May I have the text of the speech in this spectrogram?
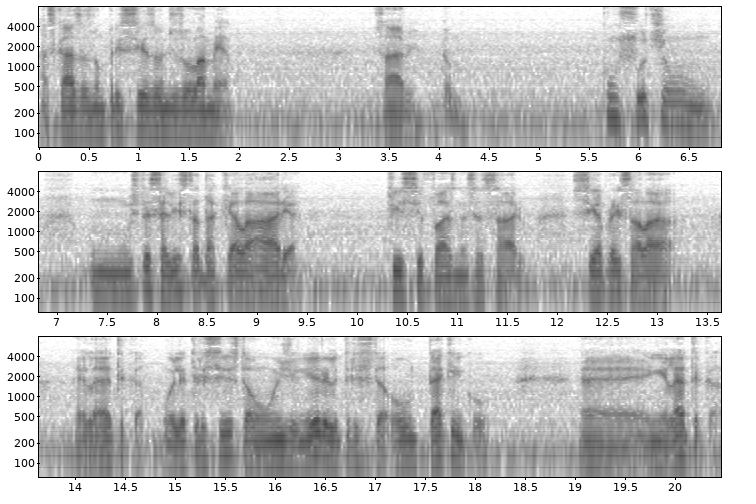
As casas não precisam de isolamento. Sabe? Então, consulte um, um especialista daquela área que se faz necessário. Se é para instalar elétrica, um eletricista, ou um engenheiro eletricista, ou um técnico é, em elétrica,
